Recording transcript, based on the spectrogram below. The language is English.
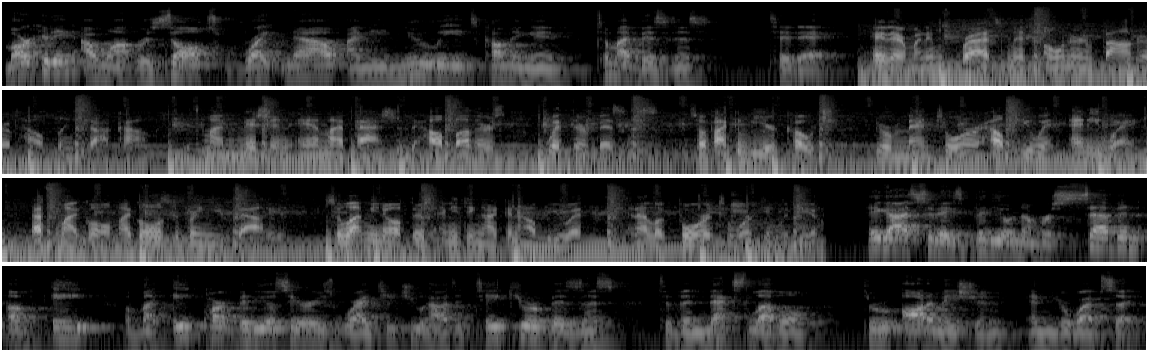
Marketing, I want results right now. I need new leads coming in to my business today. Hey there, my name is Brad Smith, owner and founder of HylthLinks.com. It's my mission and my passion to help others with their business. So if I can be your coach, your mentor, or help you in any way, that's my goal. My goal is to bring you value. So let me know if there's anything I can help you with, and I look forward to working with you. Hey guys, today's video number seven of eight of my eight part video series where I teach you how to take your business to the next level through automation and your website.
